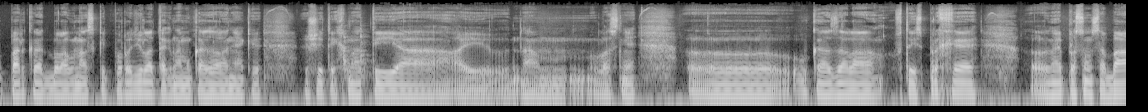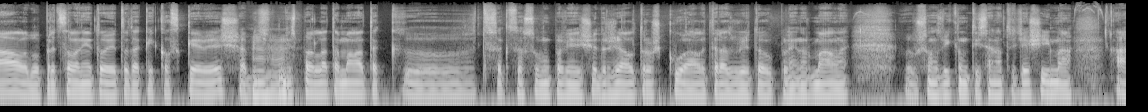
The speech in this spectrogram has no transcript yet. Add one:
párkrát bola u nás, keď porodila, tak nám ukázala nejaké tie chmaty a aj nám vlastne uh, ukázala v tej sprche najprv som sa bál, lebo predsa len je to, je to také klské, vieš, aby uh-huh. nespadla tá mala, tak uh, sa, sa som úplne ešte držal trošku, ale teraz už je to úplne normálne. Už som zvyknutý, sa na to teším a, a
